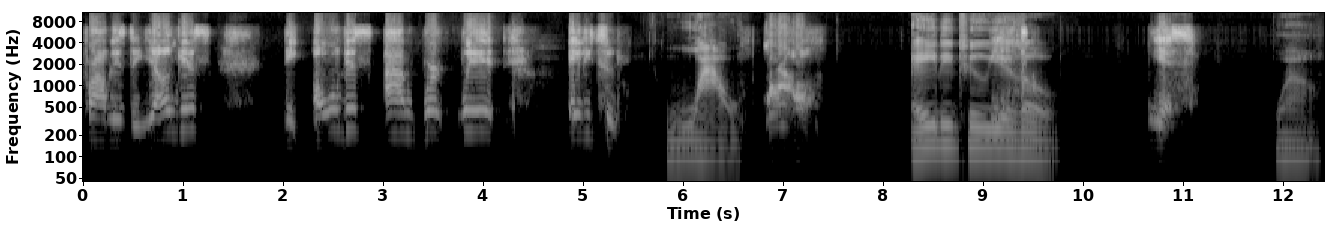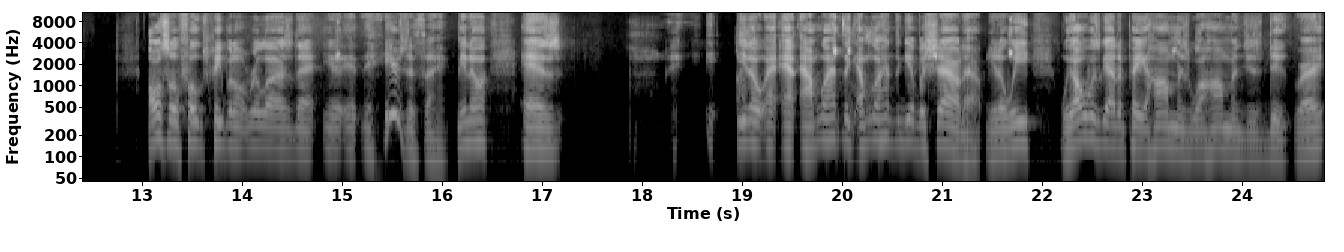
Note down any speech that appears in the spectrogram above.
probably is the youngest. The oldest I've worked with, eighty-two. Wow. Wow. Eighty-two yeah. years old. Yes. Wow also, folks, people don't realize that. You know, it, here's the thing. You know, as you know, and I'm gonna have to I'm gonna have to give a shout out. You know, we we always got to pay homage where homage is due, right?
